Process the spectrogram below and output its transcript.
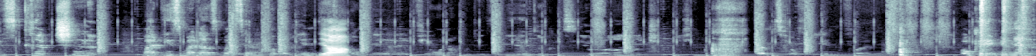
Description. Mal dies, mal das, Potter. Den Ja. Um 4 Uhr nach dem Telefonieren ist hier. Ah. Okay, wir nennen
